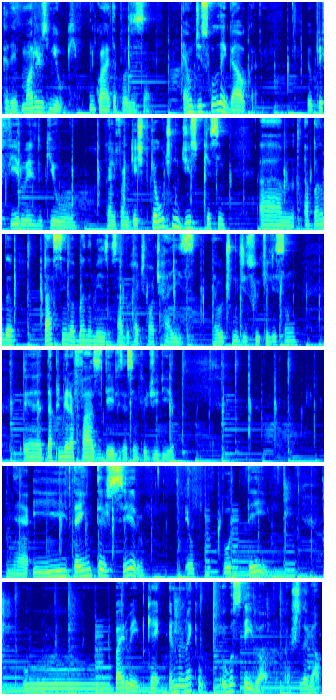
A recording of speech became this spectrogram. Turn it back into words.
Cadê? Mother's Milk em quarta posição. É um disco legal, cara. Eu prefiro ele do que o Californication, porque é o último disco que, assim, a, a banda tá sendo a banda mesmo, sabe? O Red Hot Raiz. É o último disco que eles são é, da primeira fase deles, assim que eu diria. Né? E daí em terceiro eu botei o By the Way, porque eu, não é que eu, eu gostei do álbum, eu acho legal,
